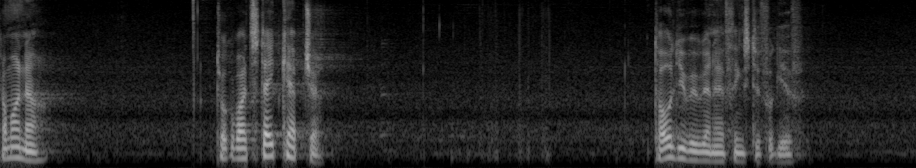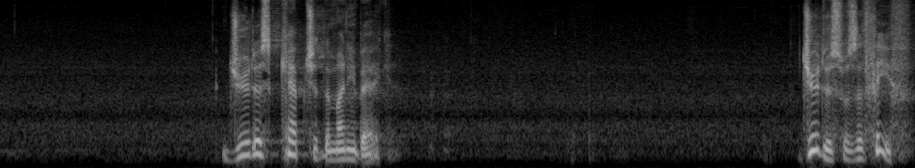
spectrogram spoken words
on now. Talk about state capture. Told you we were going to have things to forgive. Judas captured the money bag. Judas was a thief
